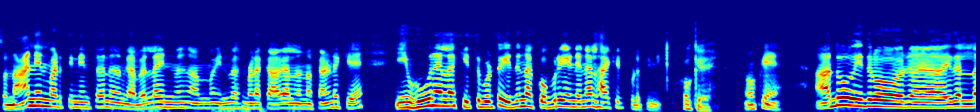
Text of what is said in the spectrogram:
ಸೊ ನಾನೇನು ಮಾಡ್ತೀನಿ ಅಂತ ನನಗೆ ಅವೆಲ್ಲ ಇನ್ವೆಸ್ಟ್ ಇನ್ವೆಸ್ಟ್ ಮಾಡೋಕ್ಕಾಗಲ್ಲ ಅನ್ನೋ ಕಾರಣಕ್ಕೆ ಈ ಹೂವನ್ನೆಲ್ಲ ಕಿತ್ತುಬಿಟ್ಟು ಇದನ್ನು ಕೊಬ್ಬರಿ ಎಣ್ಣೆನಲ್ಲಿ ಹಾಕಿಟ್ಬಿಡ್ತೀನಿ. ಓಕೆ ಓಕೆ ಅದು ಇದ್ರ ಇದೆಲ್ಲ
